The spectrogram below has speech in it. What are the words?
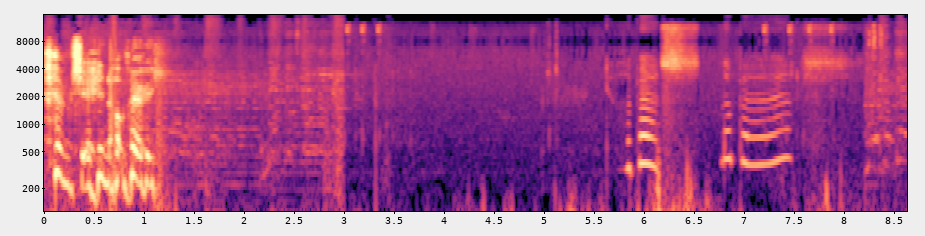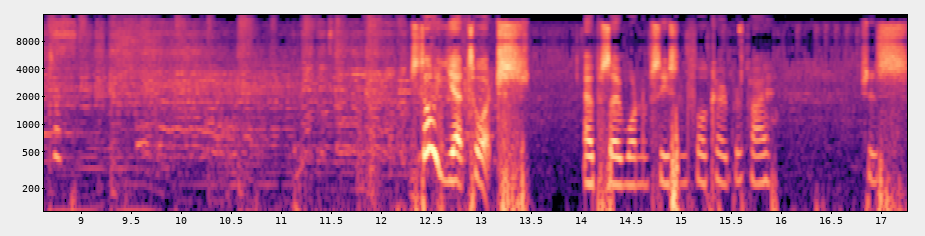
MJ, not Mary. The best. The best. Still yet to watch episode one of season four Cobra Kai, which is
